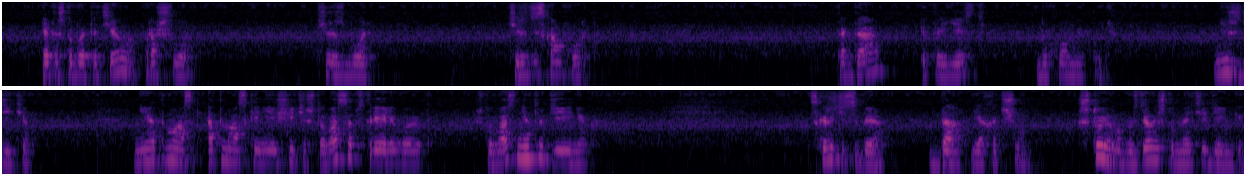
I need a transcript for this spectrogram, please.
– это чтобы это тело прошло через боль, через дискомфорт. Тогда это и есть духовный путь. Не ждите. Не отмазки, отмазки не ищите, что вас обстреливают, что у вас нет денег. Скажите себе, да, я хочу. Что я могу сделать, чтобы найти деньги?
